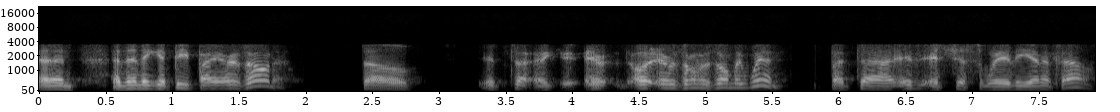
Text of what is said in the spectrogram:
and and then they get beat by Arizona. So it's uh, Arizona's only win, but uh, it, it's just the way of the NFL,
